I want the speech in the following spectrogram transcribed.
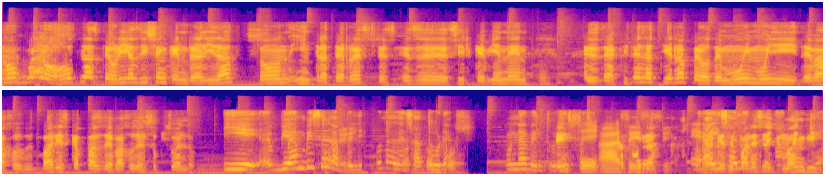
No, bueno, otras teorías dicen que en realidad son intraterrestres, es decir, que vienen desde aquí de la Tierra, pero de muy, muy debajo, varias capas debajo del subsuelo. ¿Y habían visto la película de Satura? Una aventura. Sí, ah, sí, sí, eh, que se parece a Yumanji.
